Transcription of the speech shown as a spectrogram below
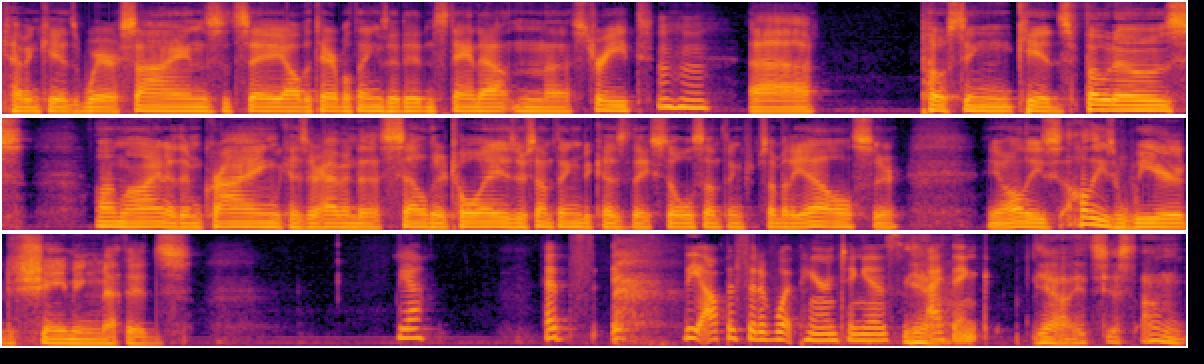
having kids wear signs that say all the terrible things they did and stand out in the street. Mm-hmm. Uh, posting kids photos online of them crying because they're having to sell their toys or something because they stole something from somebody else or you know all these all these weird shaming methods Yeah. It's, it's the opposite of what parenting is, Yeah. I think. yeah it's just un,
